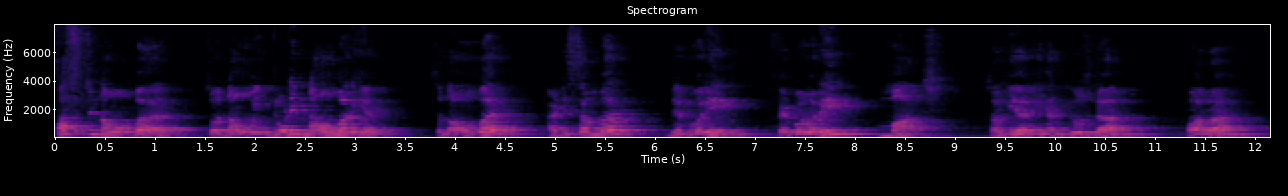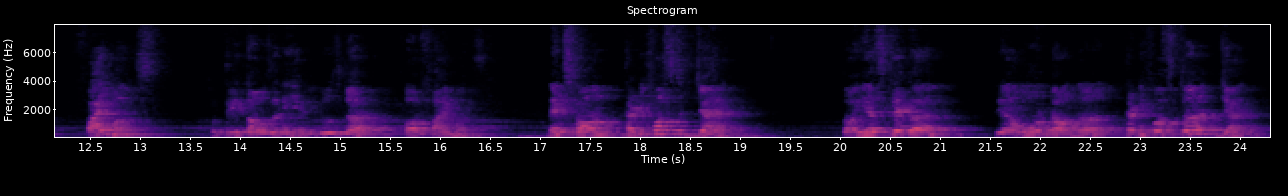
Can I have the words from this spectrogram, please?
1st November. So now including November here. So November, uh, December, January, February, March. So here he has used uh, for uh, 5 months. So 3000 he has used uh, for 5 months. Next on 31st Jan. So he has taken the amount on the 31st Jan.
